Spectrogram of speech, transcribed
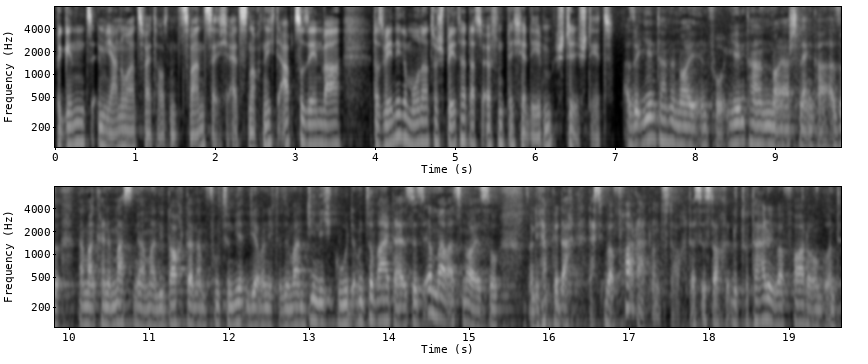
beginnt im Januar 2020, als noch nicht abzusehen war, dass wenige Monate später das öffentliche Leben stillsteht. Also jeden Tag eine neue Info, jeden Tag ein neuer Schlenker. Also dann waren keine Masken, dann waren die Tochter, dann funktionierten die aber nicht, dann waren die nicht gut und so weiter. Es ist immer was Neues so. Und ich habe gedacht, das überfordert uns doch. Das ist doch eine totale Überforderung und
